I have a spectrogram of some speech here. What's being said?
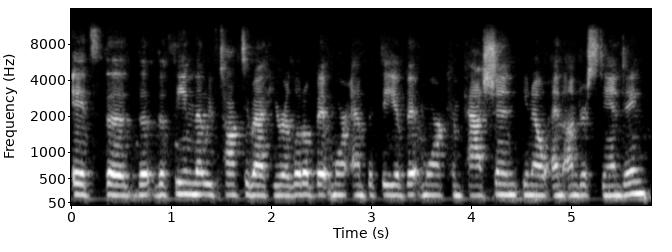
it's the, the the theme that we've talked about here a little bit more empathy a bit more compassion you know and understanding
